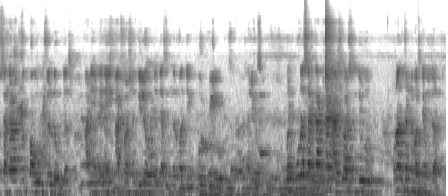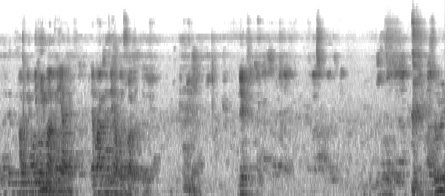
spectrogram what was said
सकारात्मक पाऊल उचललं होतं आणि त्यांनी आश्वासन दिलं होतं त्या संदर्भात एक वोट बी झाली होती पण पुढं सरकार काय आश्वासन देऊन पुन्हा थंड बसल्यामध्ये जातं आपली तीही मागणी आहे त्या मागणीचे आपण स्वागत करूया नेक्स्ट म्हणजे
